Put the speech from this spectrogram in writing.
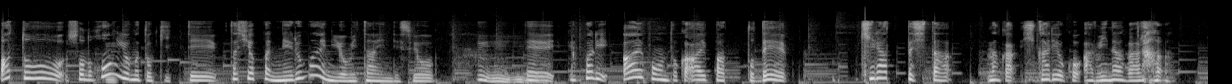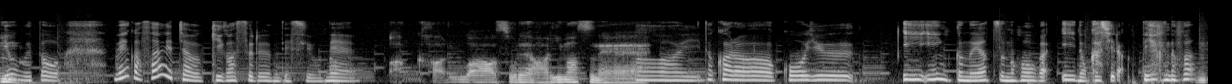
あと、その本読むときって、私やっぱり寝る前に読みたいんですよ。うんうんうん。で、やっぱり iPhone とか iPad で、キラッとした、なんか光をこう浴びながら読むと、目が冴えちゃう気がするんですよね。わかるわ。それありますね。はい。だから、こういう、いいインクのやつの方がいいのかしらっていうのはうん、うん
